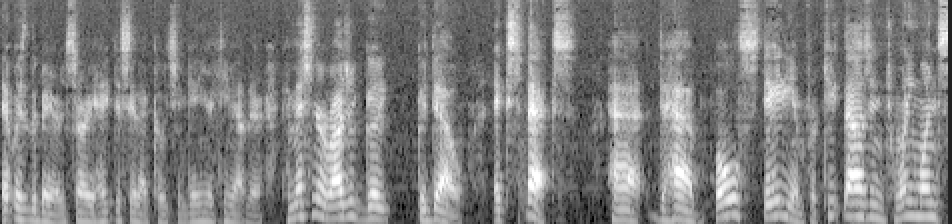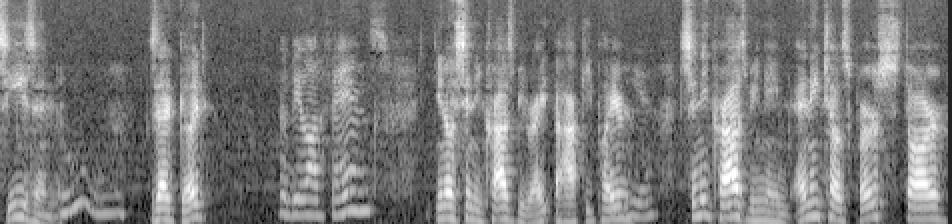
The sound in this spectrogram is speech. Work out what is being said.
it was the Bears. Sorry, I hate to say that, Coach. And getting your team out there. Commissioner Roger Good- Goodell expects ha- to have full stadium for 2021 season. Ooh. Is that good? There'll be a lot of fans. You know Sidney Crosby, right? The hockey player. Yeah. Sidney Crosby named NHL's first star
